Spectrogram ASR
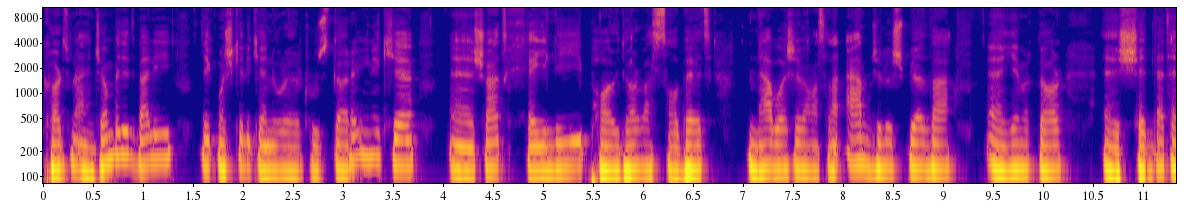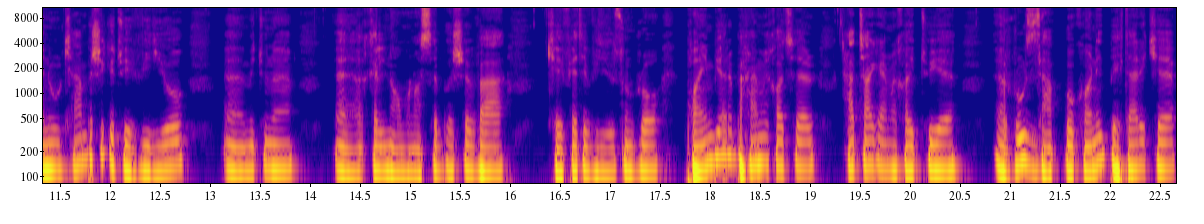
کارتون انجام بدید. ولی یک مشکلی که نور روز داره اینه که شاید خیلی پایدار و ثابت نباشه و مثلا ابر جلوش بیاد و یه مقدار شدت نور کم بشه که توی ویدیو می‌تونه خیلی نامناسب باشه و کیفیت ویدیوتون رو پایین بیاره. به همین خاطر حتی اگر می‌خواید توی روز ضبط بکنید بهتره که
